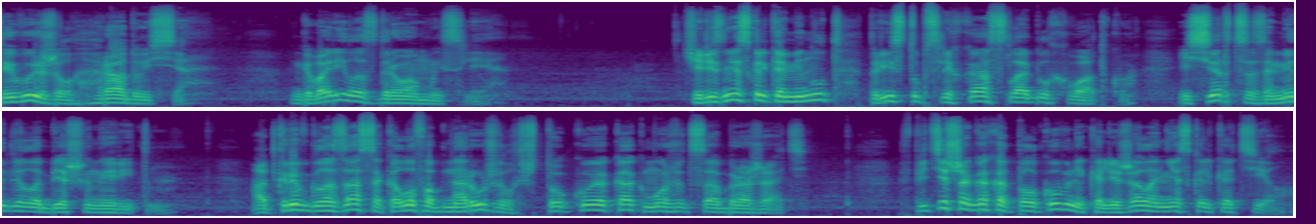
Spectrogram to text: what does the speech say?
ты выжил, радуйся», — говорило здравомыслие. Через несколько минут приступ слегка ослабил хватку, и сердце замедлило бешеный ритм. Открыв глаза, Соколов обнаружил, что кое-как может соображать. В пяти шагах от полковника лежало несколько тел.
